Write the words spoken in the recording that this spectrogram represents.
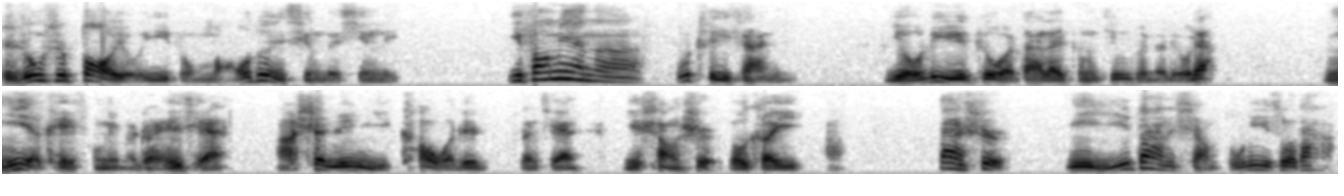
始终是抱有一种矛盾性的心理，一方面呢扶持一下你，有利于给我带来更精准的流量，你也可以从里面赚些钱啊，甚至于你靠我这赚钱，你上市都可以啊。但是你一旦想独立做大，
